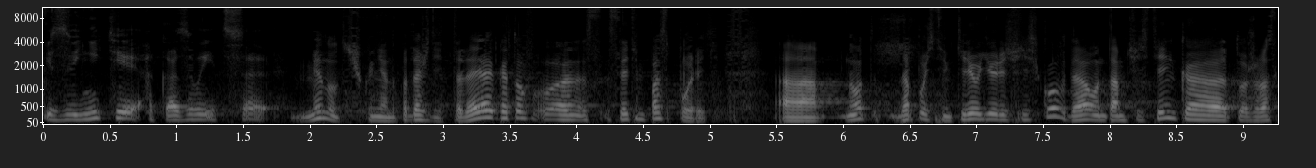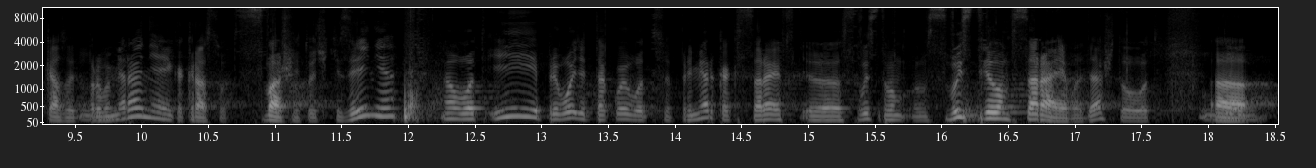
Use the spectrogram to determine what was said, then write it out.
извините, оказывается... Минуточку, не, ну подождите, тогда я готов э, с этим поспорить. А, ну вот, допустим, Кирилл Юрьевич Яськов, да, он там частенько тоже рассказывает mm-hmm. про вымирание, как раз вот с вашей точки зрения, ну вот, и приводит такой вот пример, как с, Сараев, э, с, выстрелом, с выстрелом в Сараево, да, что вот... Mm-hmm.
